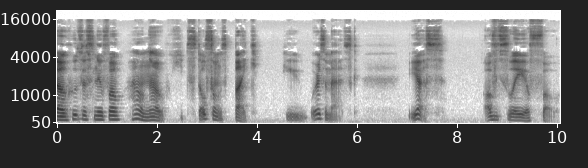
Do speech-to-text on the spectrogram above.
So, who's this new foe? I don't know. He stole someone's bike. He wears a mask. Yes. Obviously a foe.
